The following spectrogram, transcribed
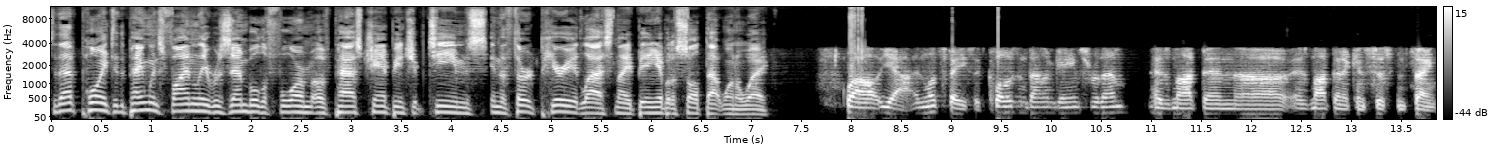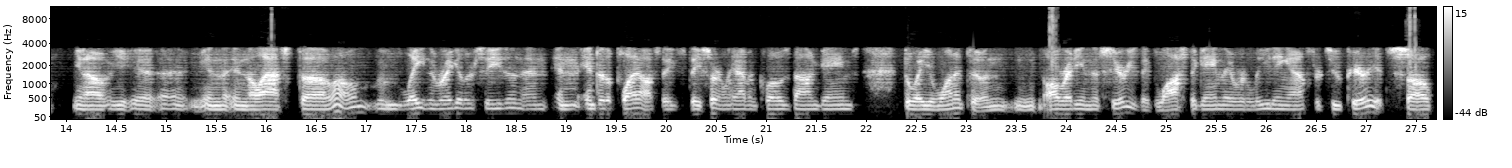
To that point, did the Penguins finally resemble the form of past championship teams in the third period last night, being able to salt that one away? Well, yeah, and let's face it, closing down games for them has not been uh, has not been a consistent thing. You know, uh, in in the last uh, well, late in the regular season and, and into the playoffs, they they certainly haven't closed down games the way you wanted to. And already in this series, they've lost a game they were leading after two periods. So,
